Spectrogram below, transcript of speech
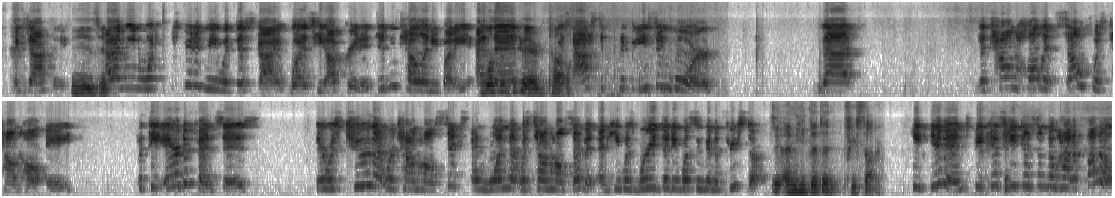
exactly. use. And I mean, what frustrated me with this guy was he upgraded, didn't tell anybody, and Wasn't then prepared at was asked in the base in war that the town hall itself was town hall 8 but the air defenses there was two that were town hall 6 and one that was town hall 7 and he was worried that he wasn't going to three star And he didn't three star. He didn't because he doesn't know how to funnel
